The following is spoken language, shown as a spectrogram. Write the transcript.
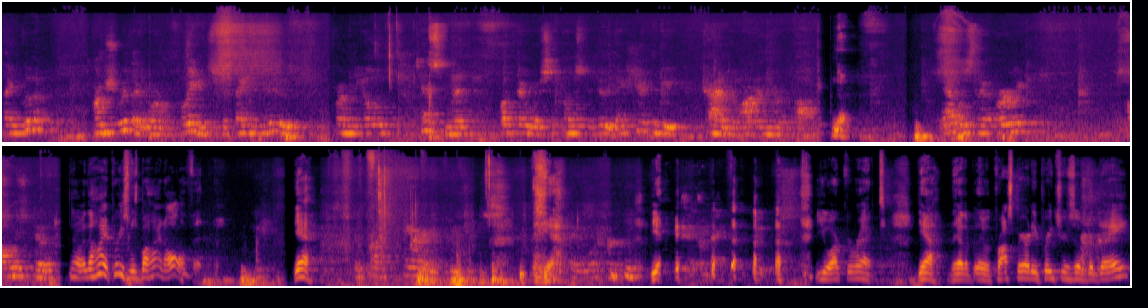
they looked, I'm sure they weren't pleased, but they knew from the Old Testament what they were supposed to do. They shouldn't be trying to line their pocket. No. That was the early, almost the, No, and the high priest was behind all of it. Yeah. the prosperity preachers. Yeah. They were Yeah. Come back to the- You are correct. Yeah, they're the, they're the prosperity preachers of the day.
